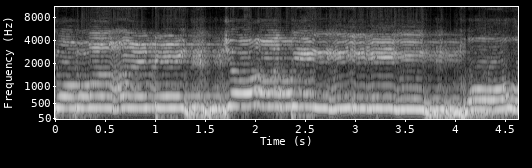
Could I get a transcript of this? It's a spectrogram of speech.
তোমারে যদি ভুলি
